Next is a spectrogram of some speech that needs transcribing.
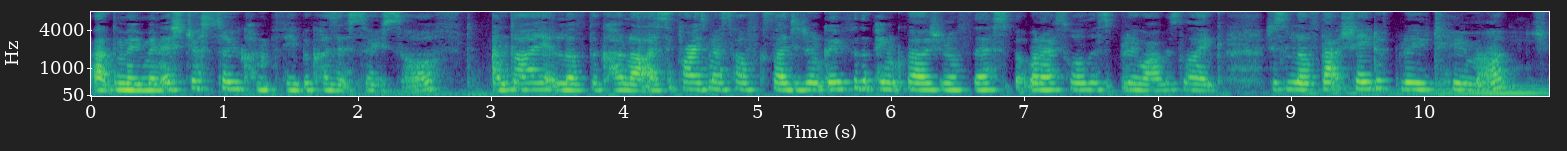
at the moment it's just so comfy because it's so soft and I love the colour. I surprised myself because I didn't go for the pink version of this but when I saw this blue I was like just love that shade of blue too much.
